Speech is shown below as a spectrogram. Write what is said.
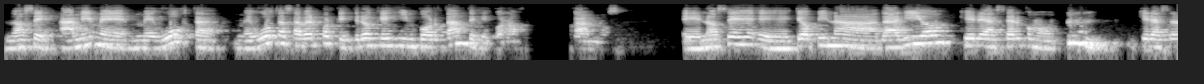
no sé, a mí me, gusta, me gusta saber porque creo que es importante que conozcamos. Eh, no sé eh, qué opina Darío, quiere hacer como quiere hacer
